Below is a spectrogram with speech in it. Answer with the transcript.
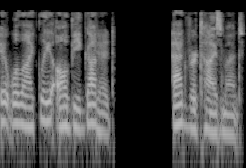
It will likely all be gutted. Advertisement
